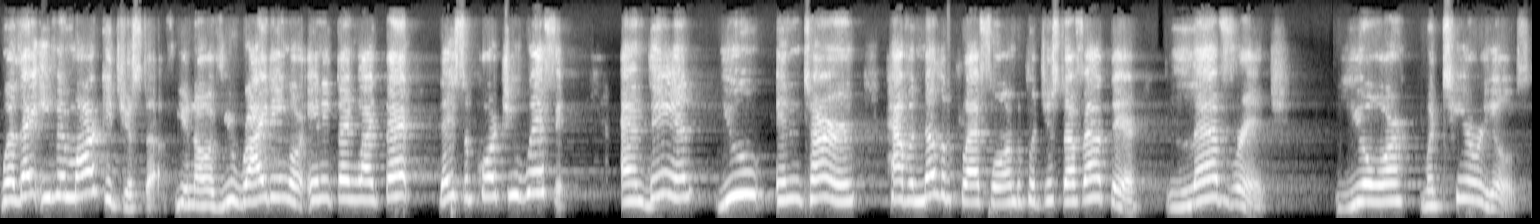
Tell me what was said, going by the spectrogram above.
where they even market your stuff. You know, if you're writing or anything like that, they support you with it, and then you in turn have another platform to put your stuff out there. Leverage your materials.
